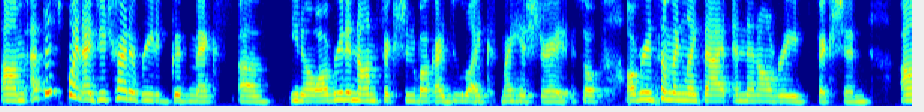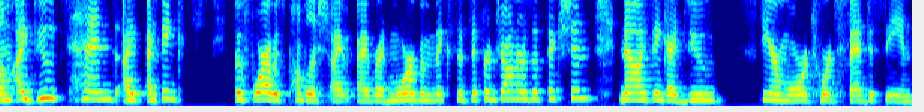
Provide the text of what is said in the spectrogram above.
Um, at this point, I do try to read a good mix of, you know, I'll read a nonfiction book. I do like my history, so I'll read something like that, and then I'll read fiction. Um, I do tend, I, I think before I was published, I, I read more of a mix of different genres of fiction. Now I think I do steer more towards fantasy and,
